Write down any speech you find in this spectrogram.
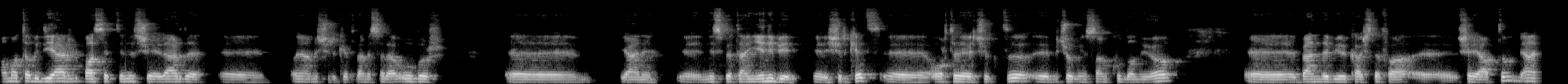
Ama tabii diğer bahsettiğiniz şeyler de e, önemli şirketler. Mesela Uber e, yani e, nispeten yeni bir e, şirket e, ortaya çıktı. E, Birçok insan kullanıyor. E, ben de birkaç defa e, şey yaptım. Yani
